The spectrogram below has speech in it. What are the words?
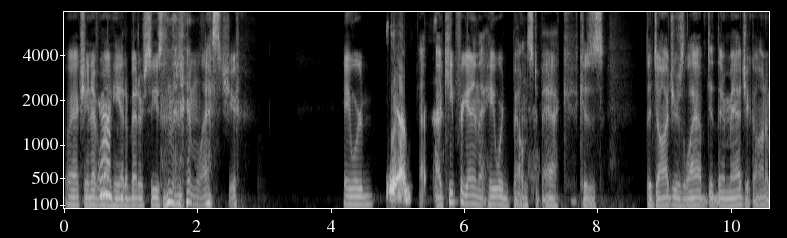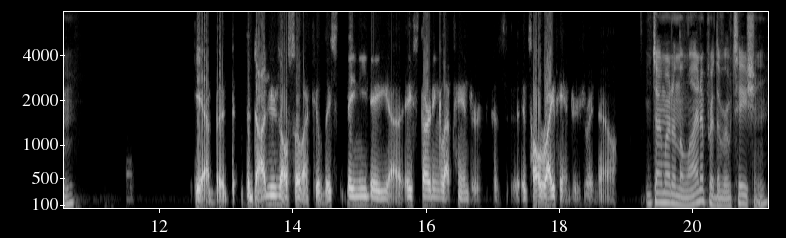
Well, actually, never Yeah. mind. He had a better season than him last year. Heyward, Yeah, I, I keep forgetting that Heyward bounced back because the Dodgers lab did their magic on him. Yeah, but the Dodgers also, I feel they they need a uh, a starting left-hander because it's all right-handers right now. You're talking about in the lineup or the rotation?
